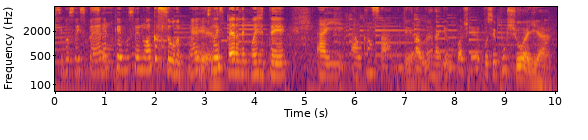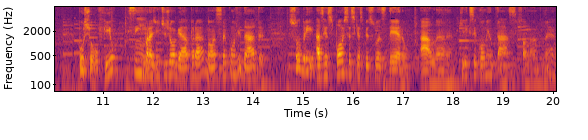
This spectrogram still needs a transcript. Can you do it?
Se você espera é Sim. porque você não alcançou, né? A É. gente não espera depois de ter aí alcançado. É, Alana, eu acho que você puxou aí a puxou o fio para a gente jogar para a nossa convidada. Sobre as respostas que as pessoas deram à Alana, queria que você comentasse, falando, né?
